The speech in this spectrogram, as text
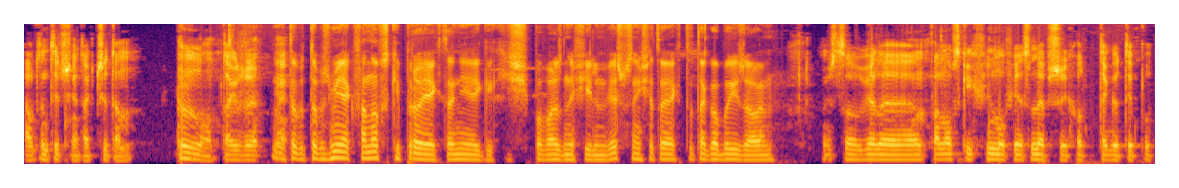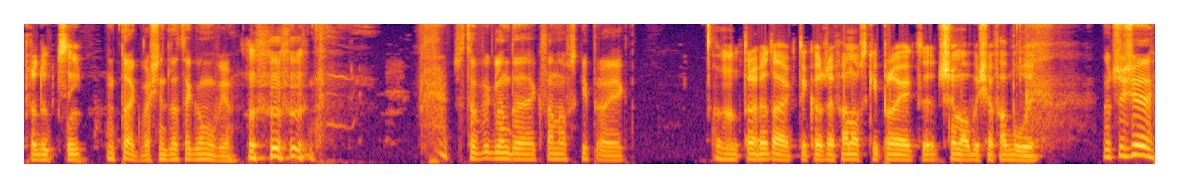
autentycznie tak czytam. No, także Nie, to, to brzmi jak fanowski projekt, a nie jak jakiś poważny film, wiesz? W sensie to jak to tak obejrzałem. wiesz co, wiele fanowskich filmów jest lepszych od tego typu produkcji. No tak, właśnie dlatego mówię. że to wygląda jak fanowski projekt. Mm, Trochę tak, tylko że fanowski projekt y, trzymałby się fabuły. Znaczy się,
